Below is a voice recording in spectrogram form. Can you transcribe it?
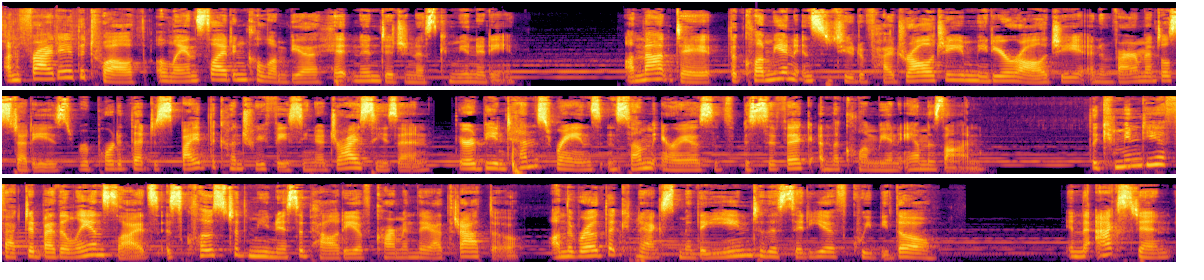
On Friday the 12th, a landslide in Colombia hit an indigenous community. On that date, the Colombian Institute of Hydrology, Meteorology, and Environmental Studies reported that despite the country facing a dry season, there would be intense rains in some areas of the Pacific and the Colombian Amazon. The community affected by the landslides is close to the municipality of Carmen de Atrato, on the road that connects Medellin to the city of Quibdó. In the accident,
